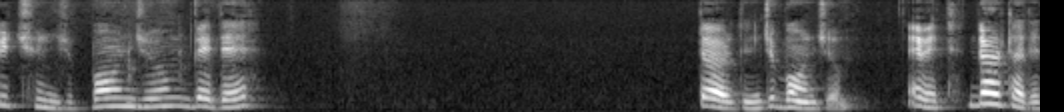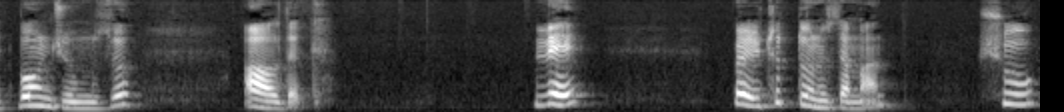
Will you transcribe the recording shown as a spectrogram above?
Üçüncü boncuğum ve de dördüncü boncuğum. Evet 4 adet boncuğumuzu aldık. Ve böyle tuttuğunuz zaman şu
